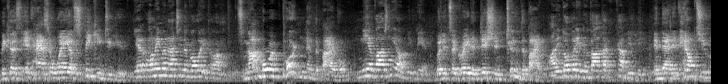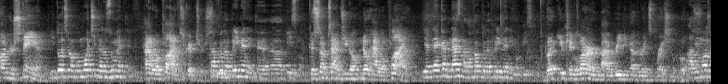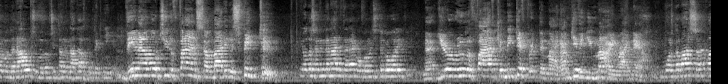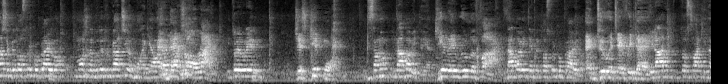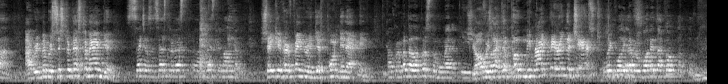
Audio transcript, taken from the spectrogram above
because it has a way of speaking to you. Jer ona ima način da govori ka vama. It's not more important than the Bible, Nije važnija od Biblije, but it's a great addition to the Bible ali dobar je dodatak ka Bibliji. in that it helps you understand I to će vam pomoći da razumete how to apply the scriptures. kako da primenite uh, pismo. Because sometimes you don't know how to apply it, Jer nekad ne znamo kako da primenimo pismo. But you can learn by reading other inspirational books. Ali možemo da naučimo dok čitamo nadahnute knjige. Then I want you to find somebody to speak to. I onda želim da nađete nekog kome ćete govoriti. Now, your rule of five can be different than mine. I'm giving you mine right now. Možda vaša, vaše petostruko pravilo može da bude drugačije od mojeg. Ja And that's all right. I to je u redu. Just get one. Samo nabavite jedan. Get a rule of five Nabavite petostruko pravilo. and do it every day. I day. radite to svaki dan. I remember Sister Vesta Mangan Sećam se sestre Vest, uh, Vestre shaking her finger and just pointing it at me. Kako je mrdala prstom u mene. I She always liked to poke me right there in the chest. Uvijek voli da me ubode tako.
